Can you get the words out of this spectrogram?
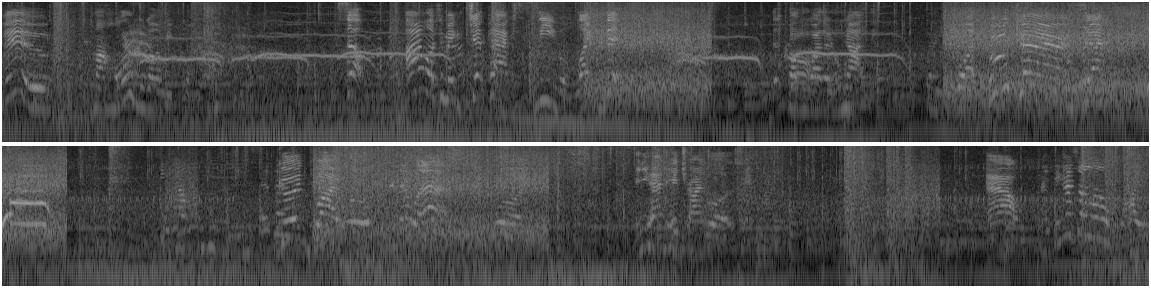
food. My horns are gonna be pointy. So, I want to make jetpacks legal, like this. That's probably why they're not legal. But who cares? Goodbye, world. Boy. And you had to hit triangle at the same time. Ow. I think I saw a little fire.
